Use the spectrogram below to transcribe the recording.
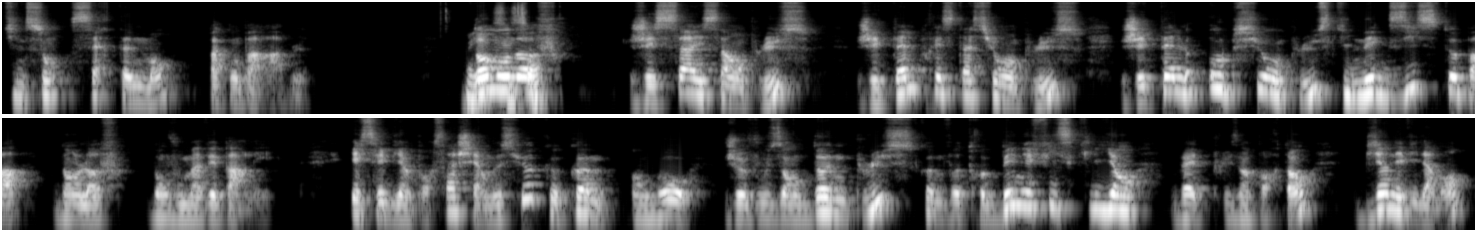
qui ne sont certainement pas comparables. Dans mon offre, j'ai ça et ça en plus, j'ai telle prestation en plus, j'ai telle option en plus qui n'existe pas dans l'offre dont vous m'avez parlé. Et c'est bien pour ça, cher monsieur, que comme en gros je vous en donne plus, comme votre bénéfice client va être plus important, bien évidemment,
